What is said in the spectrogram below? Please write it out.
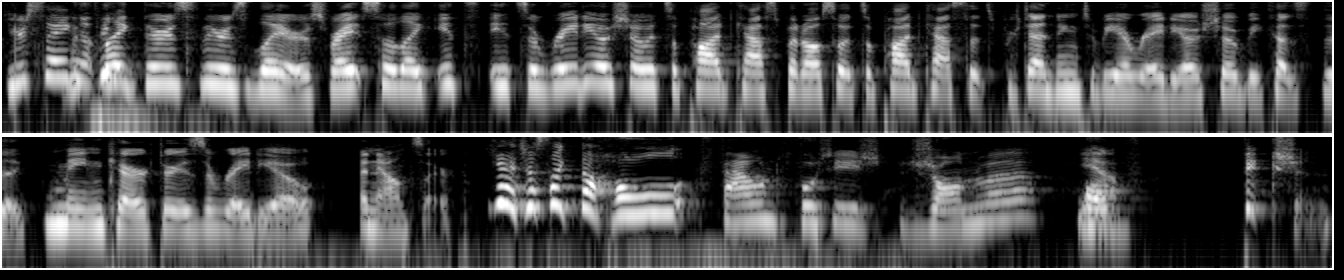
You're saying The that like there's there's layers, right? So like it's it's a radio show, it's a podcast, but also it's a podcast that's pretending to be a radio show because the main character is a radio announcer. Yeah, just like the whole found footage genre Yeah. of fiction.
